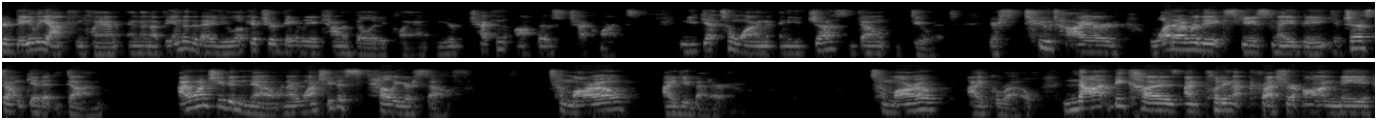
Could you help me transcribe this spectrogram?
your daily action plan, and then at the end of the day, you look at your daily accountability plan and you're checking off those check marks. And you get to one and you just don't do it. You're too tired, whatever the excuse may be, you just don't get it done. I want you to know and I want you to tell yourself tomorrow I do better. Tomorrow I grow. Not because I'm putting that pressure on me,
